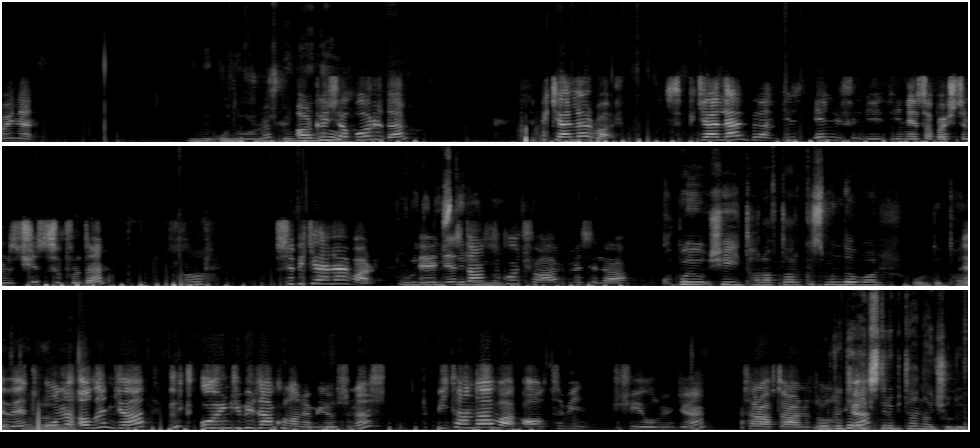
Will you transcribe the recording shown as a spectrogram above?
Aynen. Emir 12 Doğru. 3 beni yeniyor. Arkadaşlar bu arada spikerler var. Spikerler ben biz en düşündeyiz yeni hesap açtığımız için sıfırdan. Spikerler var. orada Ee, gösteririm Destansı koç var mesela. Kupa şey taraftar kısmında var orada taraftarlar Evet onu var. alınca 3 oyuncu birden kullanabiliyorsunuz. Bir tane daha var 6000 şey olunca taraftarınız Orada da olunca. ekstra bir tane açılıyor.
